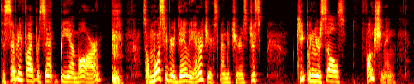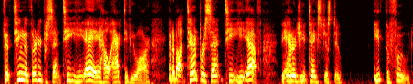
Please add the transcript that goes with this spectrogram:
to 75% BMR, so most of your daily energy expenditure is just keeping your cells functioning. 15 to 30% TEA, how active you are, and about 10% TEF, the energy it takes just to eat the food,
